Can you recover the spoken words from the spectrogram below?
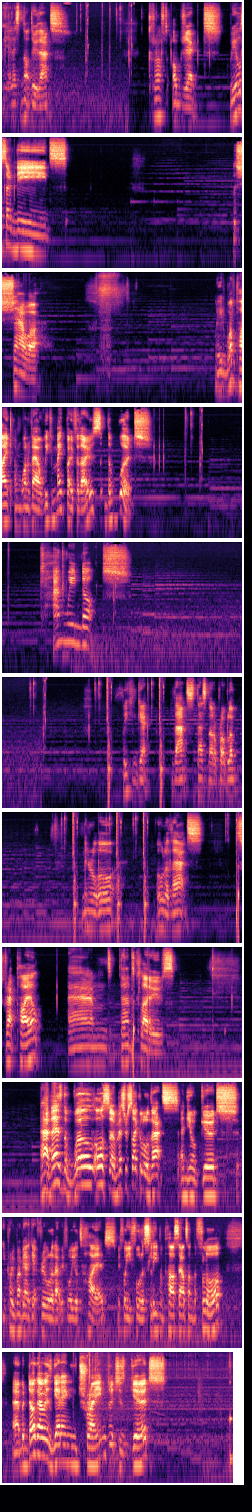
yeah, let's not do that. Craft object. We also need the shower. We need one pipe and one valve. We can make both of those. The wood. Can we not... We can get that. That's not a problem. Mineral ore. All of that. Scrap pile. And burnt clothes. Ah, there's the world. Awesome. Let's recycle all of that, and you're good. You probably won't be able to get through all of that before you're tired, before you fall asleep and pass out on the floor. Uh, but Doggo is getting trained, which is good.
